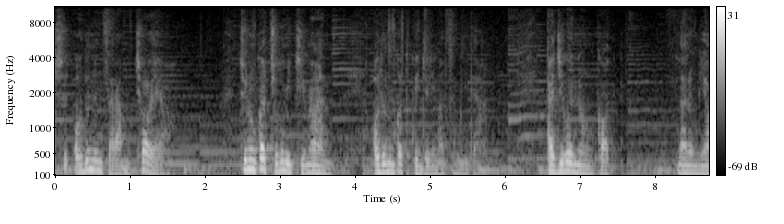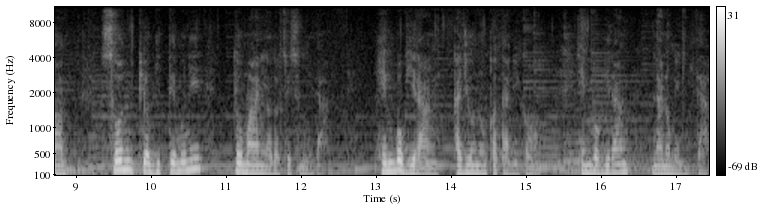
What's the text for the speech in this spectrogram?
주- 얻는 사람 저예요. 주는 것 조금 있지만 얻는 것 굉장히 많습니다. 가지고 있는 것 나누면 손뼈기 때문에 더 많이 얻을 수 있습니다. 행복이랑 가지고 오는 것 아니고 행복이랑 나눔입니다.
